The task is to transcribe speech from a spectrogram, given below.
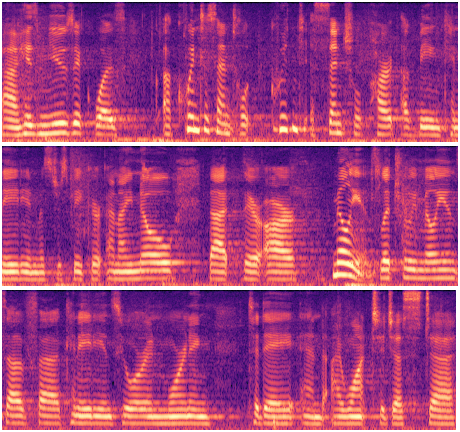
Uh, his music was a quintessential, quintessential part of being Canadian, Mr. Speaker, and I know that there are millions, literally millions of uh, Canadians who are in mourning today, and I want to just uh,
